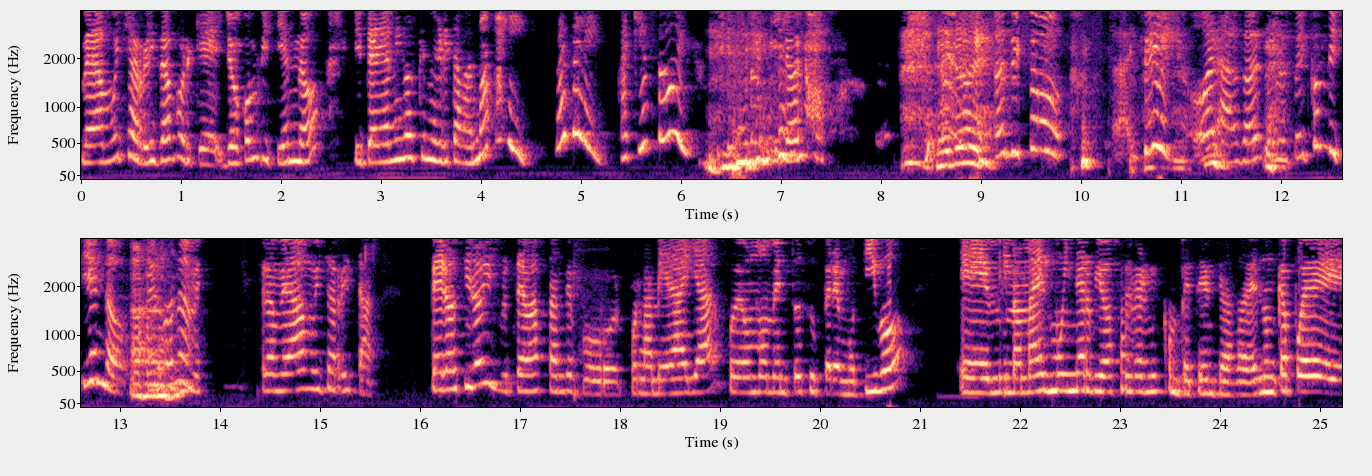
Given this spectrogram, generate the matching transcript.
Me da mucha risa porque yo compitiendo y tenía amigos que me gritaban, Natalie, Natalie, aquí estoy. y yo no. Así como, sí, hola, ¿sabes? Estoy compitiendo, perdóname. Pero me daba mucha risa. Pero sí lo disfruté bastante por, por la medalla. Fue un momento súper emotivo. Eh, mi mamá es muy nerviosa al ver mis competencias, ¿sabes? Nunca puede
